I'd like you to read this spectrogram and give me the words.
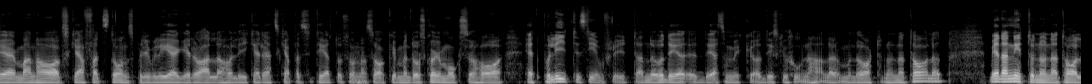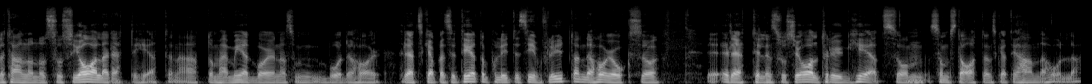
eh, man har avskaffat ståndsprivilegier och alla har lika rättskapacitet och sådana saker, men då ska de också ha ett politiskt inflytande och det är det som mycket av diskussionen handlar om under 1800-talet. Medan 1900-talet handlar om de sociala rättigheterna, att de här medborgarna som både har rättskapacitet och politiskt inflytande har också rätt till en social trygghet som, mm. som staten ska tillhandahålla.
